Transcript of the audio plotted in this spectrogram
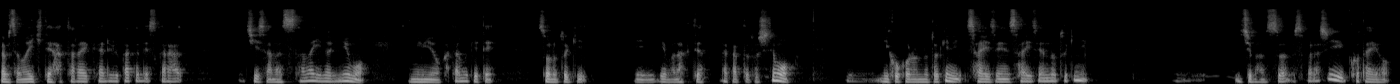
神様は生きて働かれる方ですから、小さな拙い祈りにも耳を傾けて、その時えではなくてなかったとしても、御心の時に最善最善の時に一番素晴らしい答えを、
